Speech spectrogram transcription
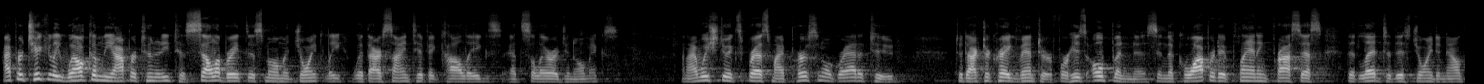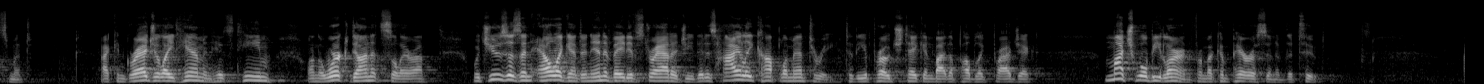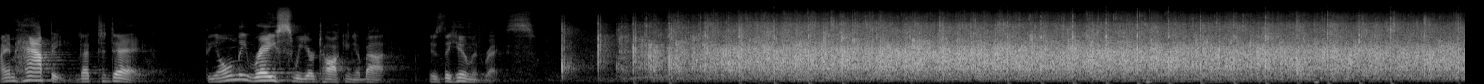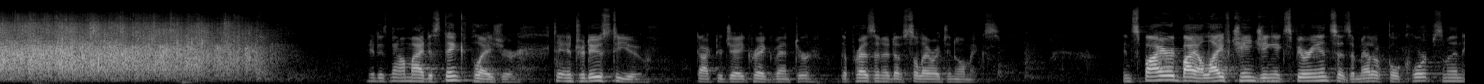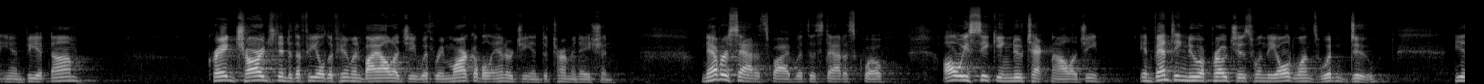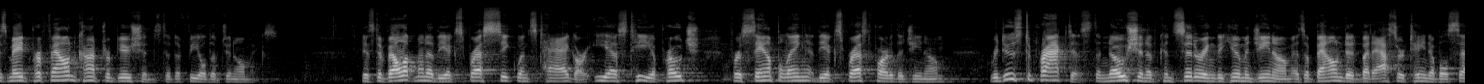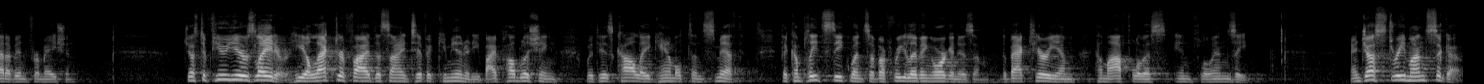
I particularly welcome the opportunity to celebrate this moment jointly with our scientific colleagues at Celera Genomics, and I wish to express my personal gratitude to Dr. Craig Venter for his openness in the cooperative planning process that led to this joint announcement. I congratulate him and his team on the work done at Celera which uses an elegant and innovative strategy that is highly complementary to the approach taken by the public project. Much will be learned from a comparison of the two. I am happy that today, the only race we are talking about is the human race. It is now my distinct pleasure to introduce to you Dr. J. Craig Venter, the president of Celera Genomics. Inspired by a life-changing experience as a medical corpsman in Vietnam, Craig charged into the field of human biology with remarkable energy and determination. Never satisfied with the status quo, always seeking new technology, inventing new approaches when the old ones wouldn't do, he has made profound contributions to the field of genomics. His development of the express sequence tag, or EST, approach for sampling the expressed part of the genome reduced to practice the notion of considering the human genome as a bounded but ascertainable set of information. Just a few years later, he electrified the scientific community by publishing with his colleague Hamilton Smith the complete sequence of a free-living organism, the bacterium Haemophilus influenzae. And just three months ago,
